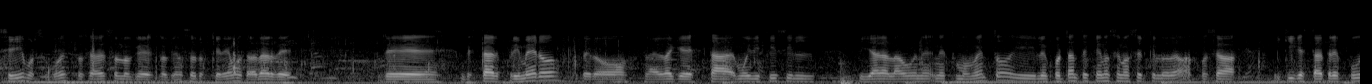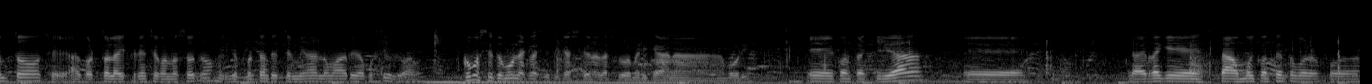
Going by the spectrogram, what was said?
Sí, por supuesto, o sea, eso es lo que, lo que nosotros queremos, tratar de, de, de estar primero, pero la verdad que está muy difícil pillar a la U en, en estos momentos y lo importante es que no se nos acerque lo de abajo, o sea, Iquique está a tres puntos, se acortó la diferencia con nosotros y lo importante es terminar lo más arriba posible, vamos. ¿Cómo se tomó la clasificación a la Sudamericana, Boris? Eh, con tranquilidad, eh, la verdad que estamos muy contentos por, por-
